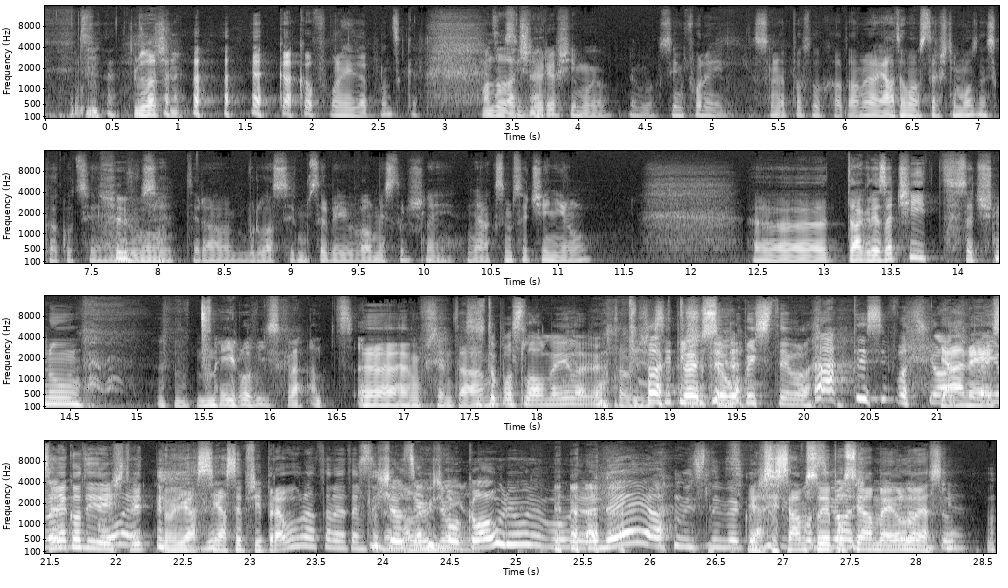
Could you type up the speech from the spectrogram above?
Kdo začne? kakofonii z Japonska. On to začne. Hirošimu, jo? Nebo symfonii. Jsem neposlouchal. To já to mám strašně moc dneska, kluci. Budu, si, teda, budu asi muset být velmi stručný. Nějak jsem se činil. Uh, tak kde začít? Začnu mailový schránce. Uh, už jsem tam. Jsi to poslal mailem, jo? To víš, že si píšu soupis, ty vole. ty si posíláš Já nejsem jako ty, ty, no jasně, já se připravuju na to, ne? Ten Slyšel jsi už o cloudu, nebo ne? Ne, já myslím, jako... Já si sám sobě posílám mail, no jasně. To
